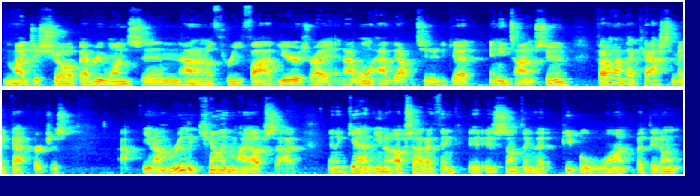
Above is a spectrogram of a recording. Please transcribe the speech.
might just show up every once in, I don't know, three, five years, right, and I won't have the opportunity to get anytime soon, if I don't have that cash to make that purchase, you know, I'm really killing my upside. And again, you know, upside I think is something that people want, but they don't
